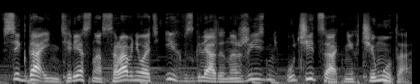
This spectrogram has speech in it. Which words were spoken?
Всегда интересно сравнивать их взгляды на жизнь, учиться от них чему-то.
